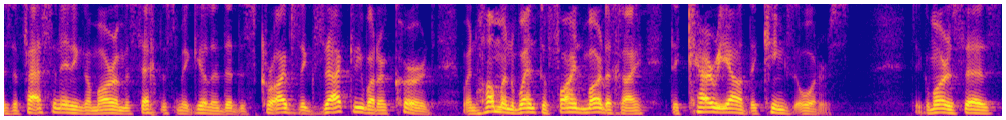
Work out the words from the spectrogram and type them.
There's a fascinating Gemara Masechtas Megillah that describes exactly what occurred when Haman went to find Mordechai to carry out the king's orders. The Gemara says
